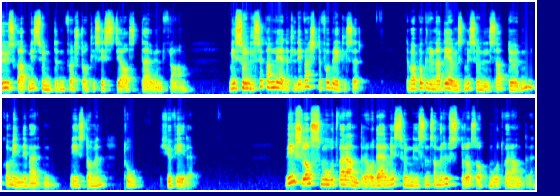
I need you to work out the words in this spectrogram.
buskap misunte den første og til sist stjal stauen fra ham. Misunnelse kan lede til de verste forbrytelser. Det var på grunn av djevelens misunnelse at døden kom inn i verden. Visdommen 2.24. Vi slåss mot hverandre, og det er misunnelsen som ruster oss opp mot hverandre.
